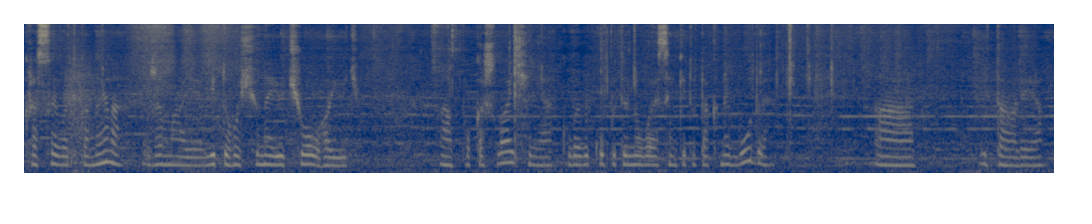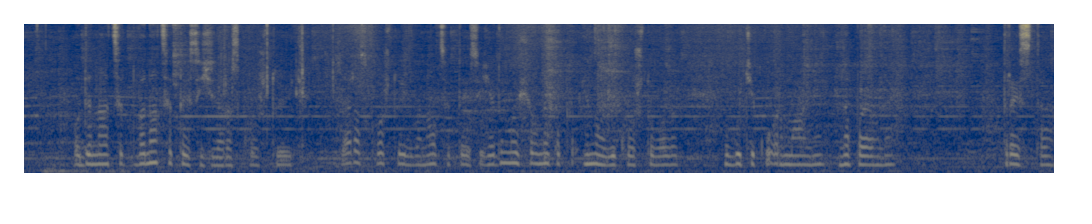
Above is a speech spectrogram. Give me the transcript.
красива тканина вже має від того, що нею човгають а, покашлачення. Коли ви купите новесенькі, то так не буде. А, Італія. 11, 12 тисяч зараз коштують. Зараз коштують 12 тисяч. Я думаю, що вони так і нові коштували у бутіку Армані, напевно. 300,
